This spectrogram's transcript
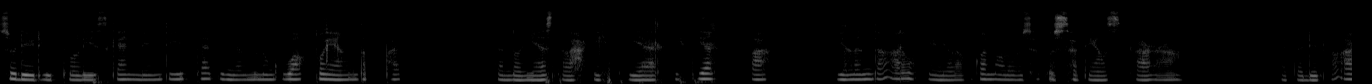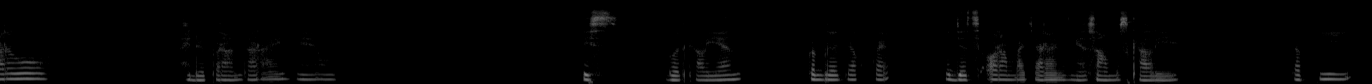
sudah dituliskan dan kita tinggal menunggu waktu yang tepat. Tentunya setelah ikhtiar. Ikhtiar apa? Jalan ta'aruf yang dilakukan oleh satu saat yang sekarang. Metode ta'aruf. Ada perantaranya. Please, buat kalian, bukan berarti aku kayak ngejudge orang pacaran nggak sama sekali. Tapi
